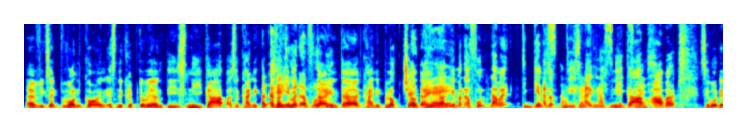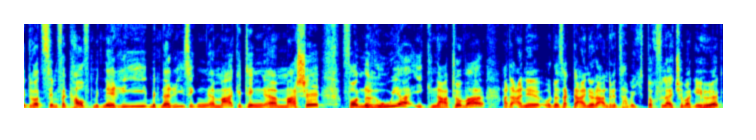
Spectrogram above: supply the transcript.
Äh, wie gesagt, OneCoin ist eine Kryptowährung, die es nie gab. Also keine Hat einfach jemand erfunden. dahinter, keine Blockchain Okay. dahinter. Hat jemand erfunden, aber Die gibt's- also, die es okay, eigentlich krass, nie gab. nicht. Aber sie wurde trotzdem verkauft mit einer, mit einer riesigen äh, Marketing-Masche von Ruja Ignatova. Hat der eine oder sagt der eine oder andere, jetzt habe ich doch vielleicht schon mal gehört.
